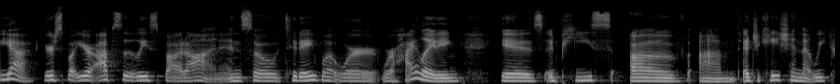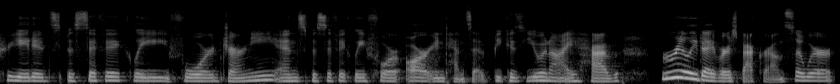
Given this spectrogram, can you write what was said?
yeah, you're spot. You're absolutely spot on. And so today, what we're we're highlighting is a piece of um, education that we created specifically for Journey and specifically for our intensive because you and I have really diverse backgrounds. So where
